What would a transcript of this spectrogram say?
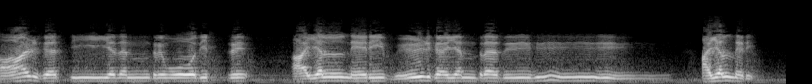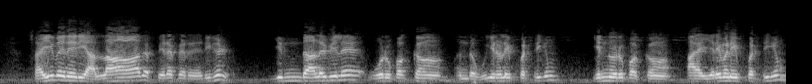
ஆழ்க தீயதென்று ஓதிற்று. அயல் நெறி வீழ்க என்றது அயல் நெறி. சைவ நெறி அல்லாத பிற பிற நெறிகள் இந்த அளவில ஒரு பக்கம் அந்த உயிர்களை பற்றியும் இன்னொரு பக்கம் இறைவனை பற்றியும்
